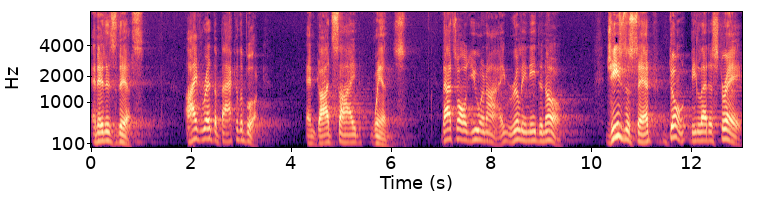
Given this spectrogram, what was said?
and it is this I've read the back of the book, and God's side wins. That's all you and I really need to know. Jesus said, Don't be led astray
